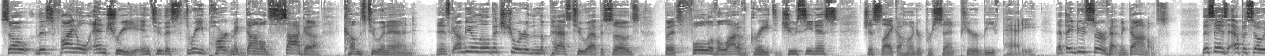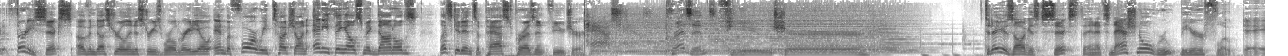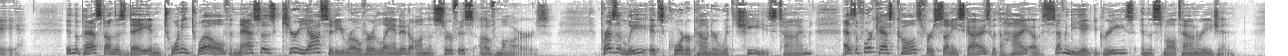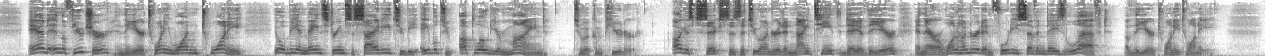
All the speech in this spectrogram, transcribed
So, this final entry into this three part McDonald's saga comes to an end. And it's gonna be a little bit shorter than the past two episodes, but it's full of a lot of great juiciness, just like 100% pure beef patty that they do serve at McDonald's. This is episode 36 of Industrial Industries World Radio, and before we touch on anything else McDonald's, let's get into past, present, future. Past, present, future. Today is August 6th, and it's National Root Beer Float Day. In the past, on this day in 2012, NASA's Curiosity rover landed on the surface of Mars. Presently, it's quarter pounder with cheese time, as the forecast calls for sunny skies with a high of 78 degrees in the small town region. And in the future, in the year 2120, it will be in mainstream society to be able to upload your mind to a computer. August 6th is the 219th day of the year, and there are 147 days left of the year 2020.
